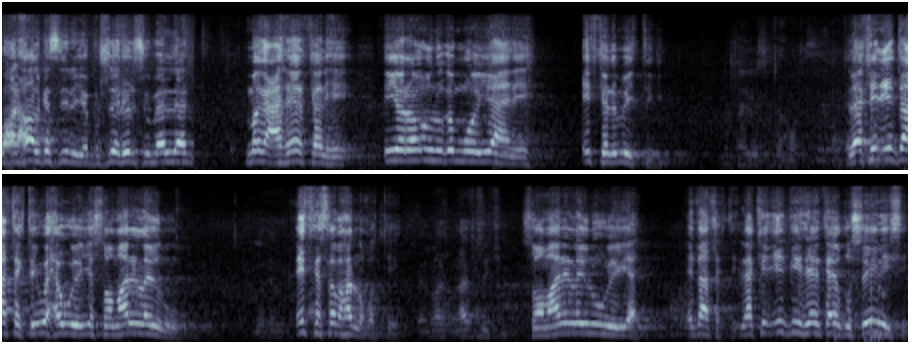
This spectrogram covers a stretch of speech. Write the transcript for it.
waxaan xaal ka siinayaa bulshada reer somaliland magaca reer kalehi in yaroo unuga mooyaane cid kale may tegin. Laakiin ciddaa tagtay waxa weeye soomaali laynu. Cid kastaba ha noqotee soomaali laynu weeyaan ciddaa tagtay. Laakiin ciddii reerka ay qusaynaysay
